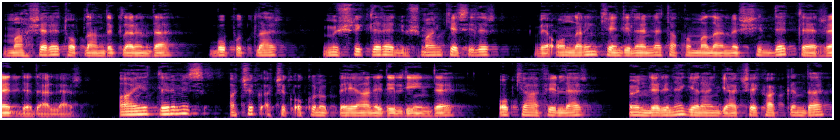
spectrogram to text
mahşere toplandıklarında bu putlar müşriklere düşman kesilir ve onların kendilerine tapınmalarını şiddetle reddederler. Ayetlerimiz açık açık okunup beyan edildiğinde o kâfirler önlerine gelen gerçek hakkında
